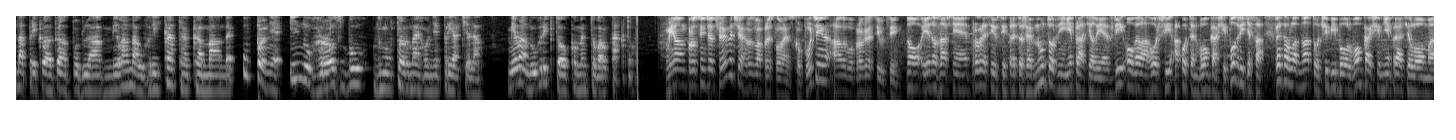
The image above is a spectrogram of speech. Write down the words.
napríklad podľa Milana Uhríka, tak máme úplne inú hrozbu vnútorného nepriateľa. Milan Uhrík to komentoval takto. Milan, prosím ťa, čo je väčšia hrozba pre Slovensko? Putin alebo progresívci? No jednoznačne progresívci, pretože vnútorný nepriateľ je vždy oveľa horší ako ten vonkajší. Pozrite sa, bez ohľadu na to, či by bol vonkajším nepriateľom eh,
